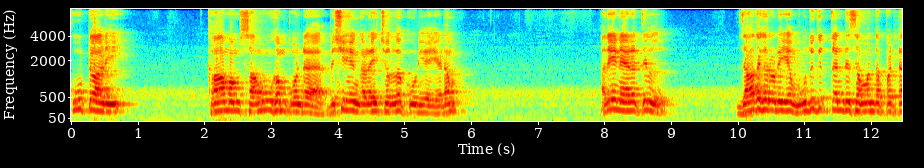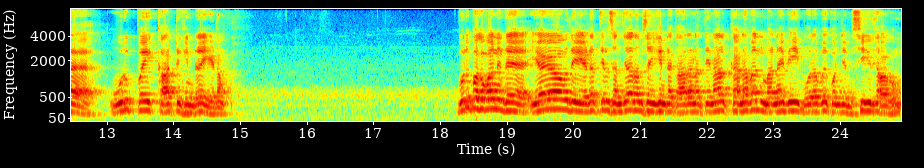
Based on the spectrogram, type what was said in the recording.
கூட்டாளி காமம் சமூகம் போன்ற விஷயங்களை சொல்லக்கூடிய இடம். அதே நேரத்தில் ஜாதகருடைய முதுகுத்தண்டு சம்பந்தப்பட்ட உறுப்பை காட்டுகின்ற இடம். குரு பகவான் இந்த ஏழாவது இடத்தில் சஞ்சாரம் செய்கின்ற காரணத்தினால் கணவன் மனைவி உறவு கொஞ்சம் சீராகும்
